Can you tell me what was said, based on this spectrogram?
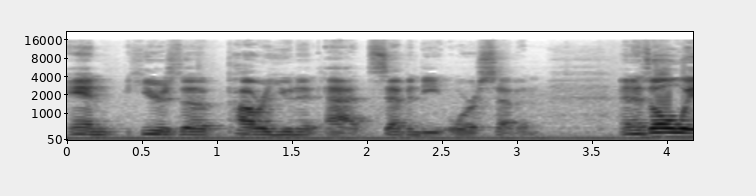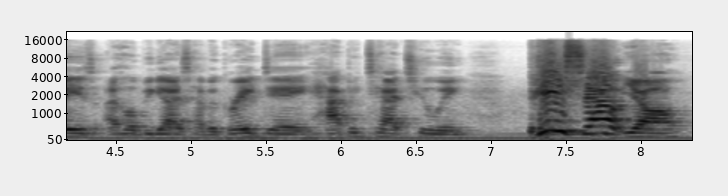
And here's the power unit at 70 or 7. And as always, I hope you guys have a great day. Happy tattooing. Peace out, y'all.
